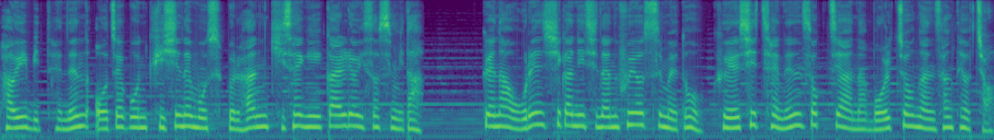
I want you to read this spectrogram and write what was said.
바위 밑에는 어제 본 귀신의 모습을 한 기생이 깔려 있었습니다. 꽤나 오랜 시간이 지난 후였음에도 그의 시체는 썩지 않아 멀쩡한 상태였죠.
